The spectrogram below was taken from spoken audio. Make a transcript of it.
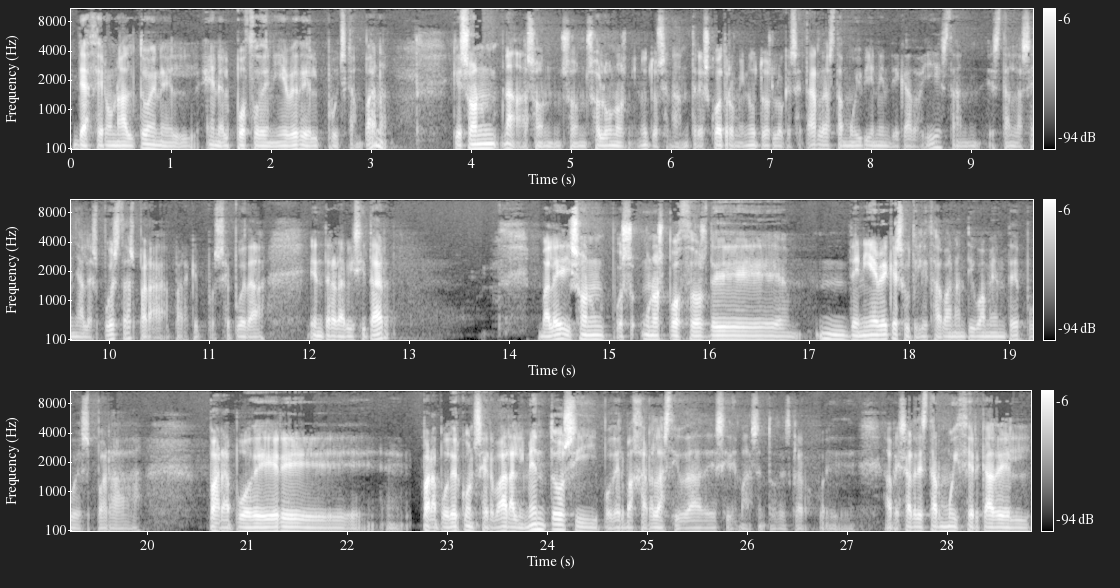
de, hacer un alto en el, en el pozo de nieve del Puig Campana que son, nada, son, son solo unos minutos, serán 3-4 minutos lo que se tarda, está muy bien indicado allí, están, están las señales puestas para, para que pues, se pueda entrar a visitar. ¿Vale? Y son pues unos pozos de, de nieve que se utilizaban antiguamente pues para, para poder eh, para poder conservar alimentos y poder bajar a las ciudades y demás. Entonces, claro, a pesar de estar muy cerca del,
